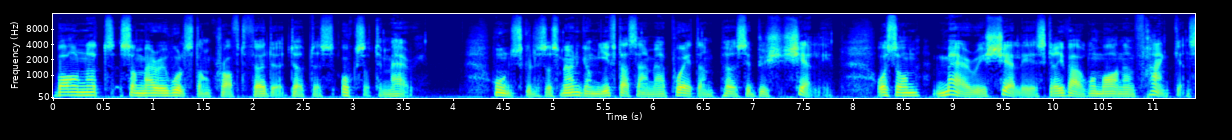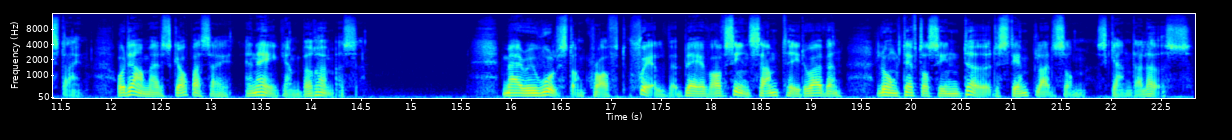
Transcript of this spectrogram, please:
Barnet som Mary Wollstonecraft födde döptes också till Mary. Hon skulle så småningom gifta sig med poeten Percy Bysshe Shelley och som Mary Shelley skriva romanen Frankenstein och därmed skapa sig en egen berömmelse. Mary Wollstonecraft själv blev av sin samtid och även långt efter sin död stämplad som skandalös.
